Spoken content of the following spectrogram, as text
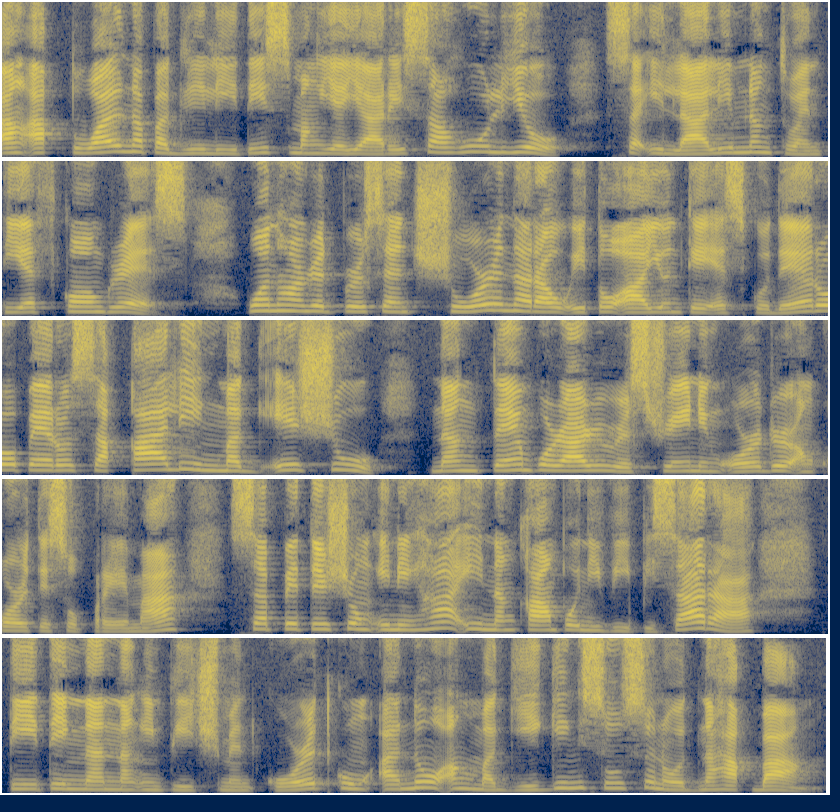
ang aktual na paglilitis mangyayari sa Hulyo sa ilalim ng 20th Congress. 100% sure na raw ito ayon kay Escudero pero sakaling mag-issue ng temporary restraining order ang Korte Suprema sa petisyong inihain ng kampo ni VP Sara, titingnan ng impeachment court kung ano ang magiging susunod na hakbang.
